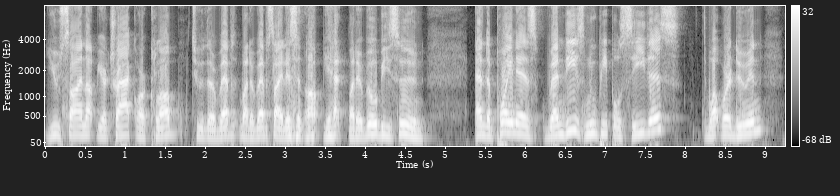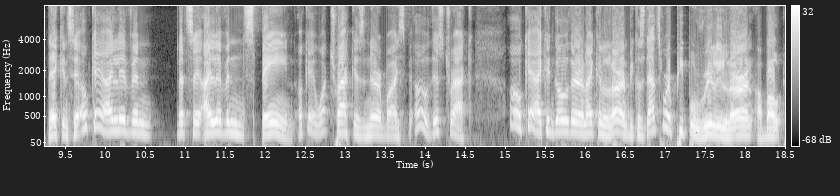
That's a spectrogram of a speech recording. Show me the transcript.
you sign up your track or club to the web. But the website isn't up yet, but it will be soon. And the point is, when these new people see this, what we're doing, they can say, "Okay, I live in, let's say, I live in Spain. Okay, what track is nearby? Oh, this track. Okay, I can go there and I can learn because that's where people really learn about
